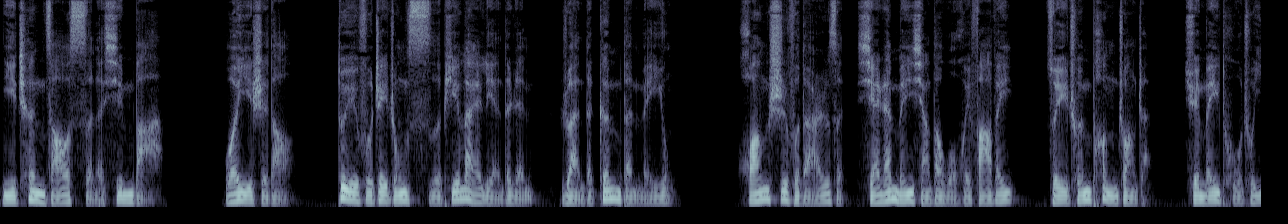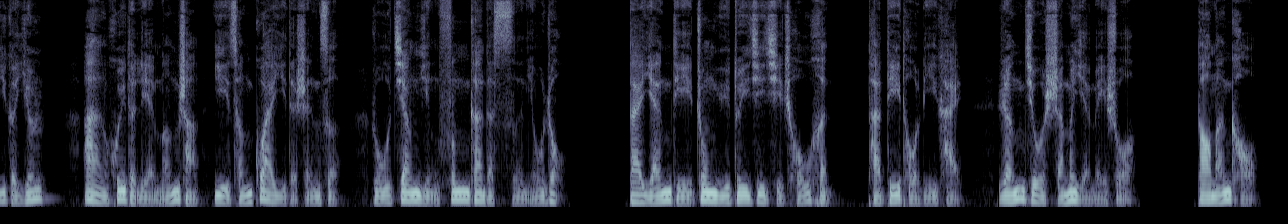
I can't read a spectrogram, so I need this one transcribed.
你趁早死了心吧。”我意识到，对付这种死皮赖脸的人，软的根本没用。黄师傅的儿子显然没想到我会发威，嘴唇碰撞着，却没吐出一个音儿。暗灰的脸蒙上一层怪异的神色，如僵硬风干的死牛肉。待眼底终于堆积起仇恨，他低头离开，仍旧什么也没说。到门口，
